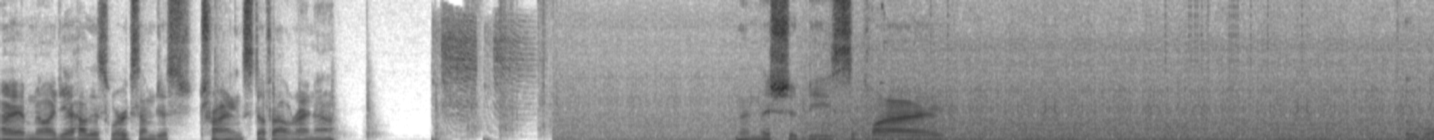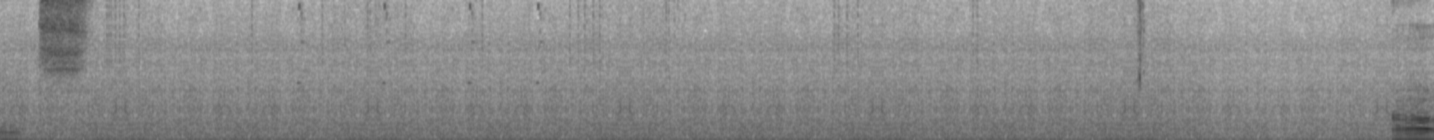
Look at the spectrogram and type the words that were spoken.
I have no idea how this works. I'm just trying stuff out right now. And then this should be supplied. Cobalt. Ah.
